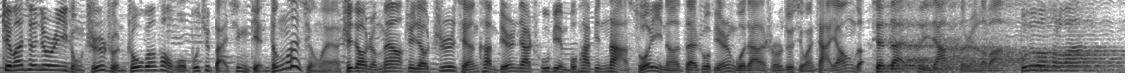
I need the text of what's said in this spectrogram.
这完全就是一种只准州官放火不许百姓点灯的行为啊！这叫什么呀？这叫之前看别人家出殡不怕殡大，所以呢，在说别人国家的时候就喜欢架秧子。现在自己家死人了吧？不嘚瑟了吧？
